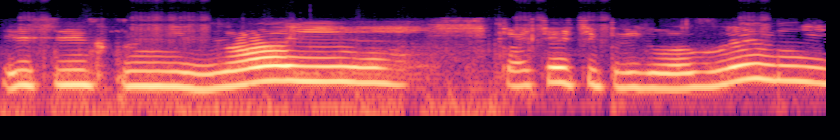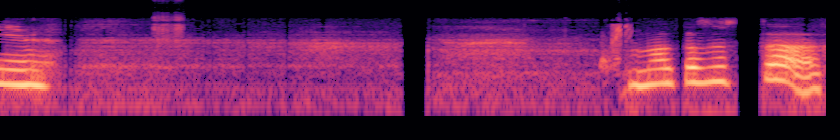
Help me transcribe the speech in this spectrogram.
Если кто не играет, скачайте приложение. Ну, оказывается так.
